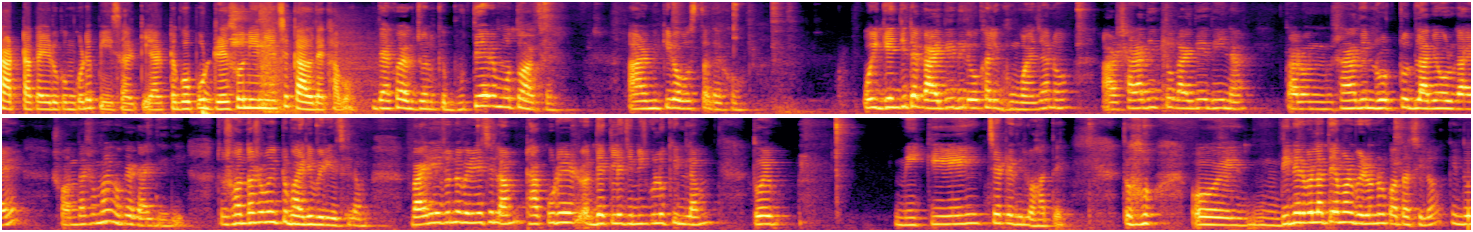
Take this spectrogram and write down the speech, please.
ষাট টাকা এরকম করে পিস আর কি। আর একটা গোপুর ড্রেসও নিয়ে নিয়েছে, কাল দেখাবো। দেখো, একজনকে ভূতের মতো আছে। আর নিকির অবস্থা দেখো। ওই গেঞ্জিটা গায়ে দিয়ে দিলেও খালি ঘুমায়, জানো? আর সারাদিন তো গায়ে দিয়ে দিই না, কারণ সারাদিন রোদ টোদ লাগে ওর গায়ে। সন্ধ্যার সময় ওকে গায়ে দিয়ে দিই। তো সন্ধ্যার সময় একটু বাইরে বেরিয়েছিলাম। বাইরে এই জন্য বেরিয়েছিলাম, ঠাকুরের দেখলে জিনিসগুলো কিনলাম। তো মিকি চেটে দিল হাতে। তো ওই দিনের বেলাতে আমার বেরোনোর কথা ছিল, কিন্তু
